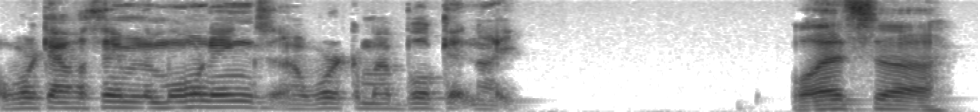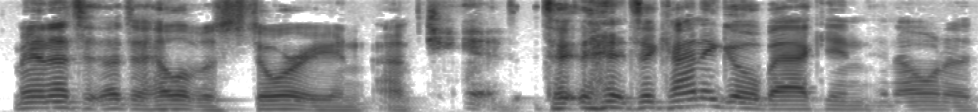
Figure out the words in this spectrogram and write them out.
I work out with him in the mornings and I work on my book at night. Well, that's uh, man, that's a, that's a hell of a story, and uh, to to kind of go back and, and I want to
